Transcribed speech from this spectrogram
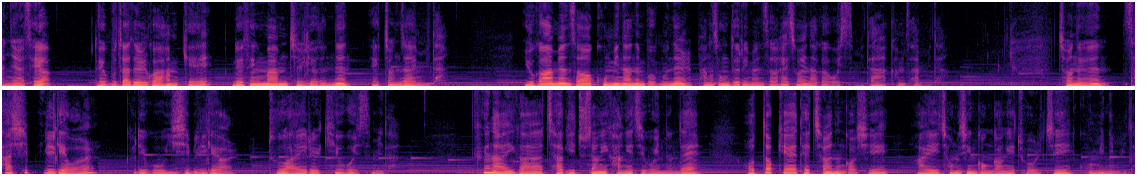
안녕하세요. 뇌부자들과 함께 뇌생맘 즐겨 듣는 애청자입니다. 육아하면서 고민하는 부분을 방송 들으면서 해소해 나가고 있습니다. 감사합니다. 저는 41개월 그리고 21개월 두 아이를 키우고 있습니다. 큰 아이가 자기 주장이 강해지고 있는데 어떻게 대처하는 것이 아이 정신 건강에 좋을지 고민입니다.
